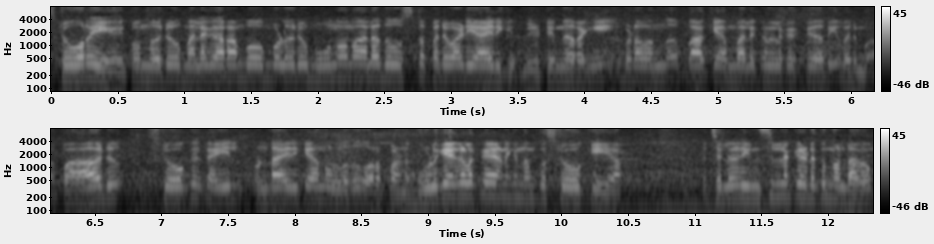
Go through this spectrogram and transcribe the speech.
സ്റ്റോർ ചെയ്യുക. ഇപ്പം ഒരു മല കയറാൻ പോകുമ്പോൾ ഒരു മൂന്നോ നാലോ ദിവസത്തെ പരിപാടി ആയിരിക്കും. വീട്ടിൽ നിന്ന് ഇറങ്ങി ഇവിടെ വന്ന് ബാക്കി അമ്പലങ്ങളിലൊക്കെ കയറി വരുമ്പോൾ. അപ്പോൾ ആ ഒരു സ്റ്റോക്ക് കയ്യിൽ ഉണ്ടായിരിക്കുക എന്നുള്ളത് ഉറപ്പാണ്. ഗുളികകളൊക്കെ ആണെങ്കിൽ നമുക്ക് സ്റ്റോക്ക് ചെയ്യാം. ചിലർ ഇൻസുലിനൊക്കെ എടുക്കുന്നുണ്ടാകും.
